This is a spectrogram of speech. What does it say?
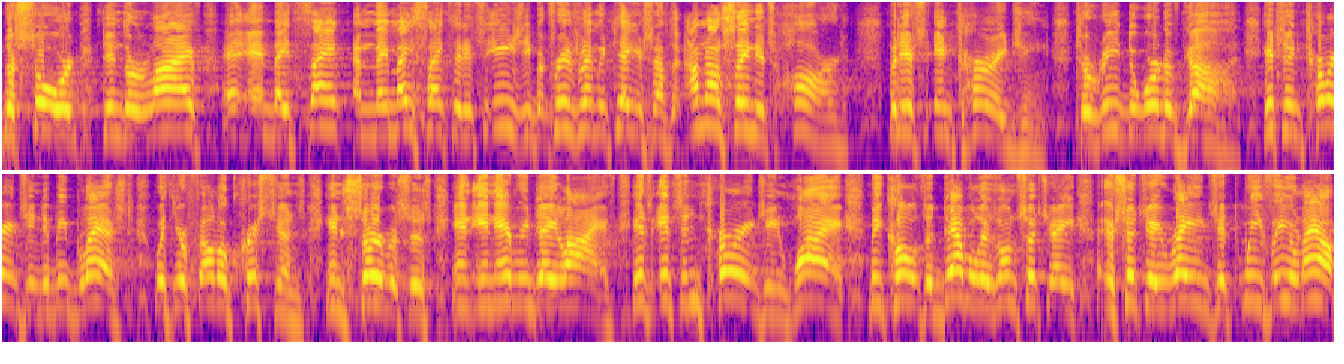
the sword in their life and, and, they think and they may think that it's easy but friends let me tell you something. I'm not saying it's hard but it's encouraging to read the word of god. It's encouraging to be blessed with your fellow christians in services in, in everyday life. It's, it's encouraging. Why? Because the devil is on such a such a rage that we feel now.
